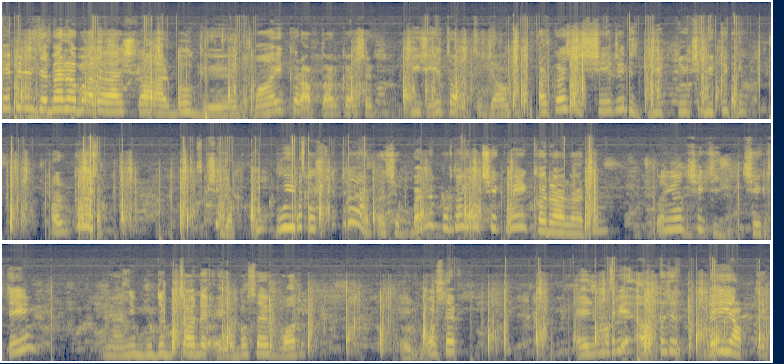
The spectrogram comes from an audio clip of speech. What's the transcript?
Hepinize merhaba arkadaşlar. Bugün Minecraft arkadaşlar bir şeyi tanıtacağım. Arkadaşlar şehri biz büyüttük, büyüttük. Arkadaşlar bir şey diyeceğim. Hani bu yıl değil mi arkadaşlar? Ben de buradan yol çekmeye karar verdim. Buradan yol çek çektim. Yani burada bir tane elmas ev var. Elmas ev. Elmas bir arkadaşlar burayı yaptık.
